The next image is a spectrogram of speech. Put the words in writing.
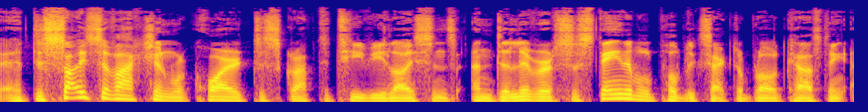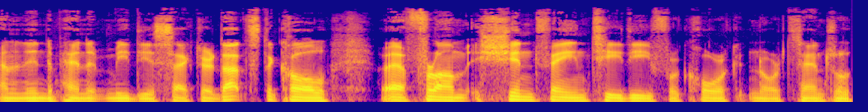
Uh, decisive action required to scrap the TV licence and deliver sustainable public sector broadcasting and an independent media sector. That's the call uh, from Sinn Féin TD for Cork North Central,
